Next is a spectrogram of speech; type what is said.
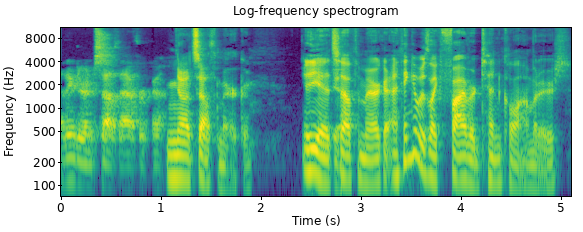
I think they're in South Africa. No, it's South America. Yeah, it's Yeah. South America. I think it was like five or ten kilometers,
